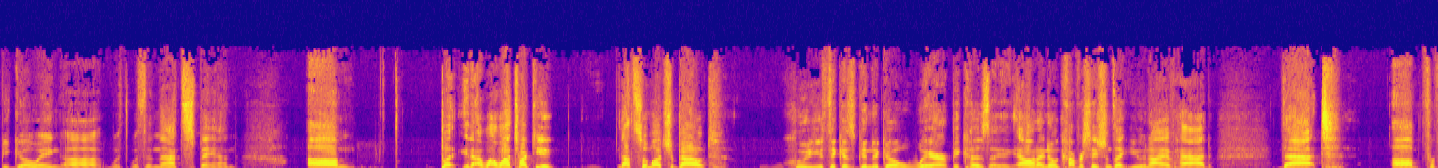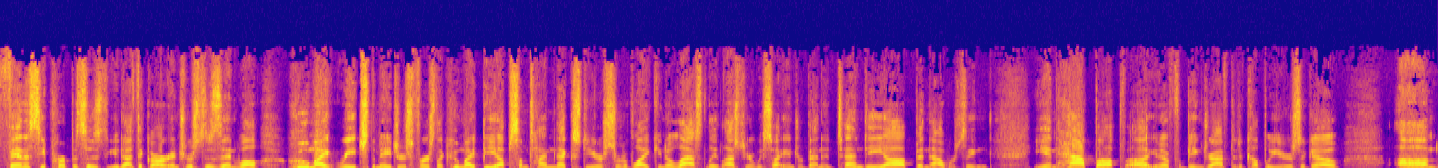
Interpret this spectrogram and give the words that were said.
be going uh, with within that span. Um, but you know, I, I want to talk to you not so much about who do you think is going to go where? Because uh, Alan, I know in conversations that you and I have had that uh, for fantasy purposes, you know, I think our interest is in well, who might reach the majors first? Like who might be up sometime next year? Sort of like you know, last late last year we saw Andrew Benintendi up, and now we're seeing Ian Happ up. Uh, you know, for being drafted a couple years ago. Um,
